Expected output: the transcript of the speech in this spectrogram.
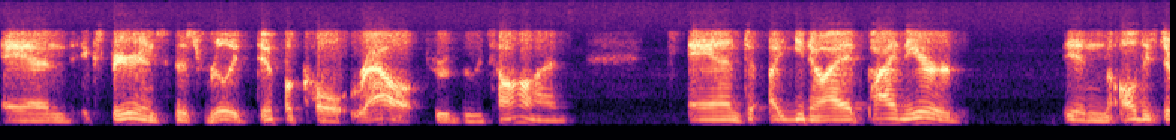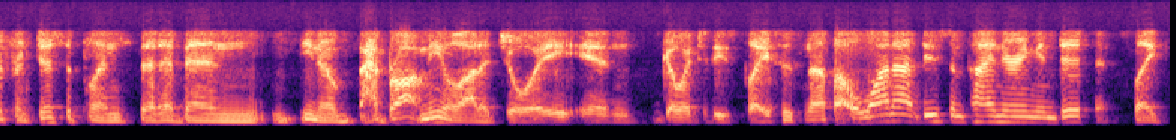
and experience this really difficult route through Bhutan. And, uh, you know, I had pioneered in all these different disciplines that have been, you know, have brought me a lot of joy in going to these places. And I thought, well, why not do some pioneering in distance? Like,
